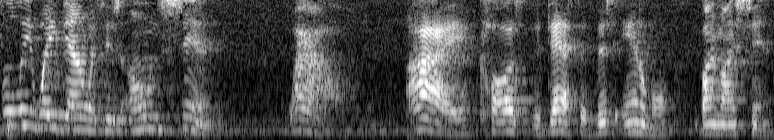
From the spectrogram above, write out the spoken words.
fully weighed down with his own sin. Wow, I caused the death of this animal by my sin.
